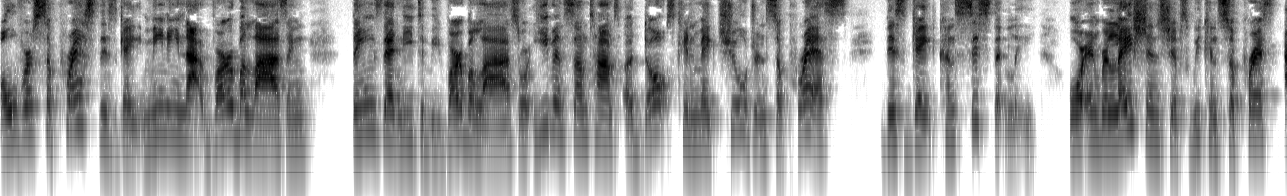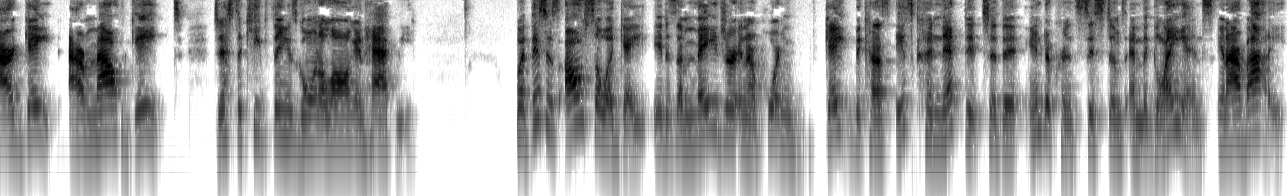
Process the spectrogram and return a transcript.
over suppress this gate, meaning not verbalizing things that need to be verbalized, or even sometimes adults can make children suppress this gate consistently or in relationships, we can suppress our gate, our mouth gate, just to keep things going along and happy. But this is also a gate. It is a major and important gate because it's connected to the endocrine systems and the glands in our body.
